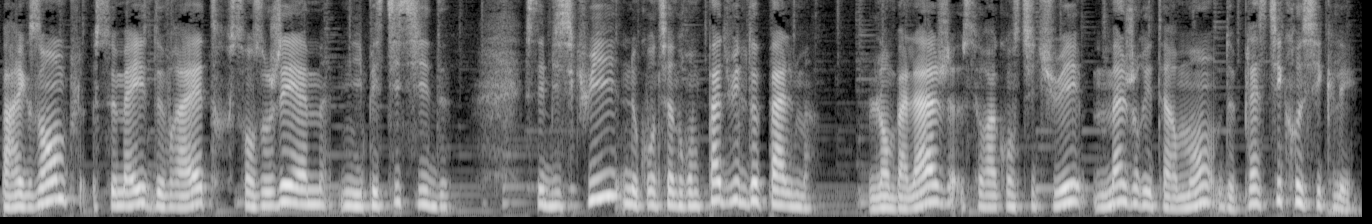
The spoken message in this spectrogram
Par exemple, ce maïs devra être sans OGM ni pesticides. Ces biscuits ne contiendront pas d'huile de palme, L'emballage sera constitué majoritairement de plastique recyclé.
